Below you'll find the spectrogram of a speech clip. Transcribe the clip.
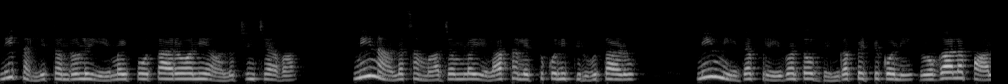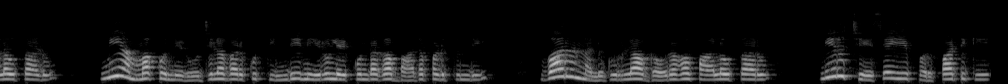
నీ తల్లిదండ్రులు ఏమైపోతారో అని ఆలోచించావా? మీ నాన్న సమాజంలో ఎలా తలెత్తుకొని తిరుగుతాడు? నీ మీద ప్రేమతో బెంగ పెట్టుకొని రోగాల పాలవుతాడు? మీ అమ్మ కొన్ని రోజుల వరకు తిండి నీరు లేకుండగా బాధపడుతుంది. వారు నలుగురిలో గౌరవ పాలవుతారు. మీరు చేసే ఈ పొరపాటికి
